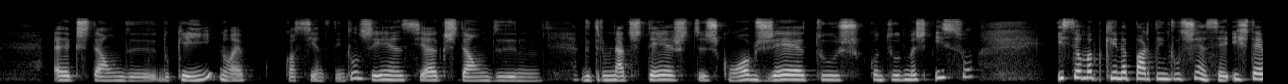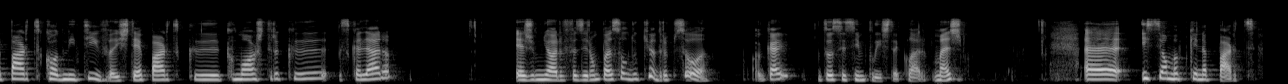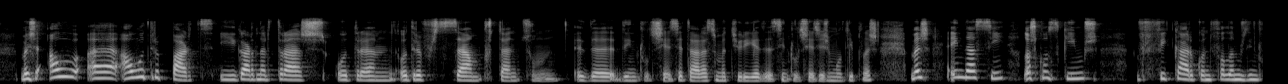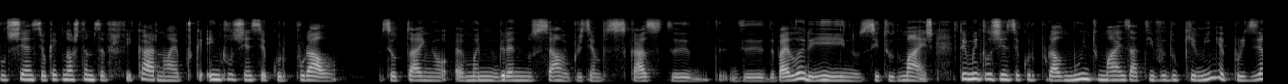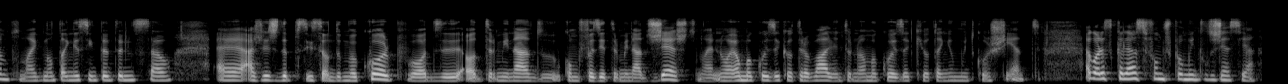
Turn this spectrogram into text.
a questão de, do QI, não é? Quociente de inteligência, a questão de determinados testes com objetos, com tudo, mas isso, isso é uma pequena parte da inteligência. Isto é a parte cognitiva, isto é a parte que, que mostra que, se calhar, és melhor fazer um puzzle do que outra pessoa, ok? Estou a ser simplista, claro, mas Uh, isso é uma pequena parte. Mas há, uh, há outra parte, e Gardner traz outra, outra versão, portanto, de, de inteligência, traz uma teoria das inteligências múltiplas, mas ainda assim nós conseguimos verificar, quando falamos de inteligência, o que é que nós estamos a verificar, não é? Porque a inteligência corporal se eu tenho uma grande noção, e por exemplo, se caso de, de, de, bailarinos e tudo mais, tenho uma inteligência corporal muito mais ativa do que a minha, por exemplo, não é? Que não tenho assim tanta noção, uh, às vezes, da posição do meu corpo ou de ou determinado, como fazer determinado gesto, não é? Não é uma coisa que eu trabalho, então não é uma coisa que eu tenha muito consciente. Agora, se calhar, se formos para uma inteligência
